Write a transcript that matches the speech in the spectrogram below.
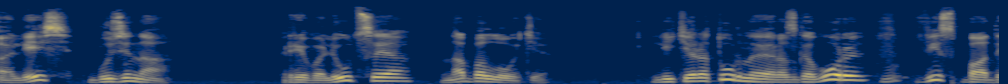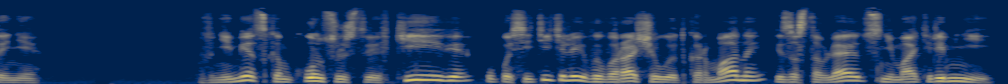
Олесь Бузина. Революция на болоте. Литературные разговоры в Висбадене. В немецком консульстве в Киеве у посетителей выворачивают карманы и заставляют снимать ремни.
